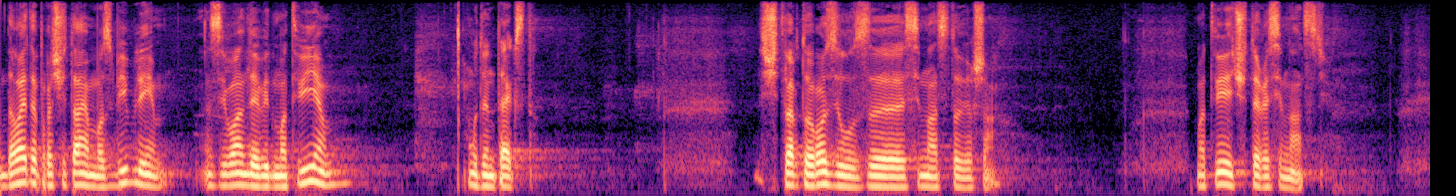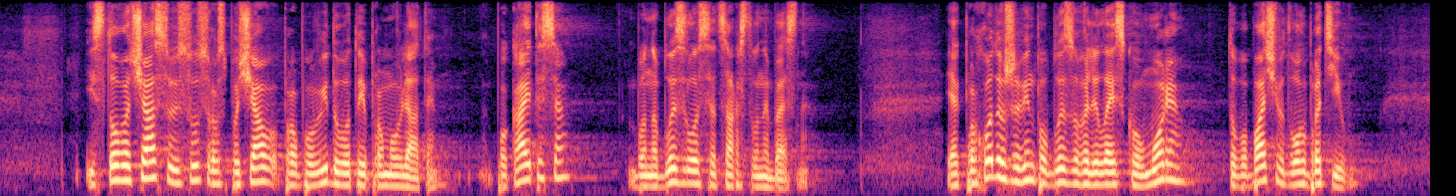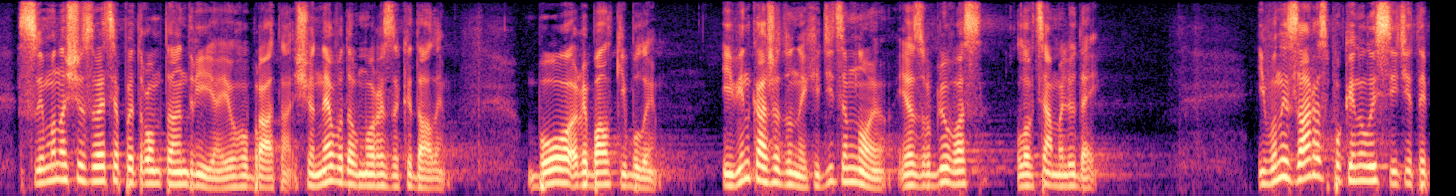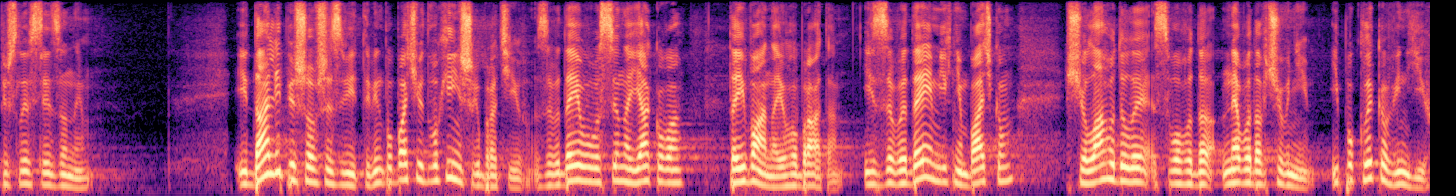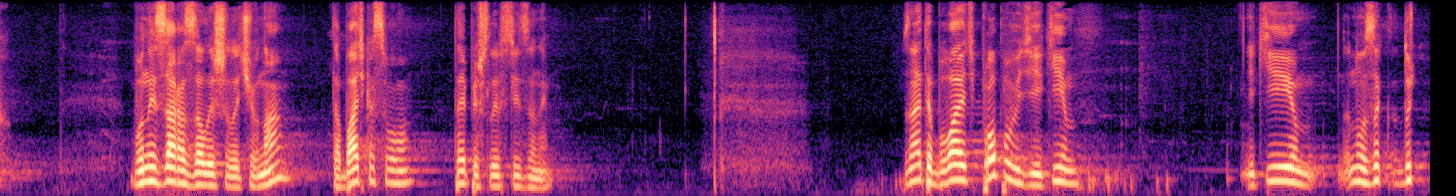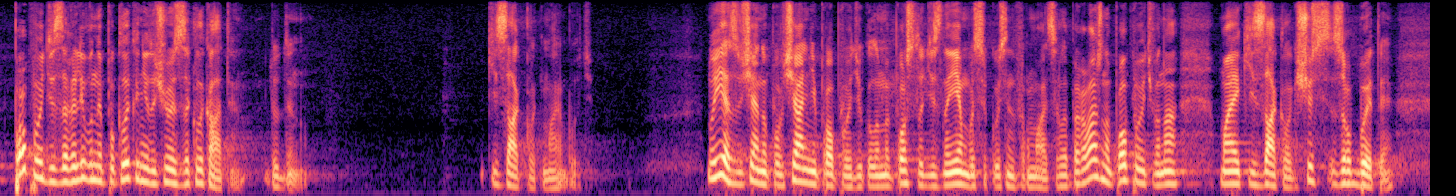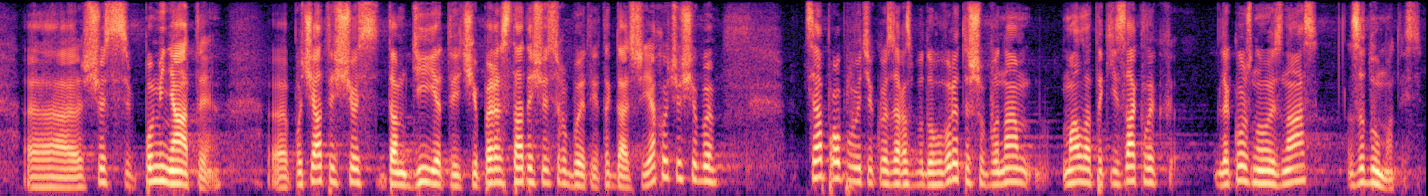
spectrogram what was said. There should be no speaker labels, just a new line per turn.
Давайте прочитаємо з Біблії, з Євангелія від Матвія, один текст з 4 розділу з 17 вірша. Матвія 4,17. І з того часу Ісус розпочав проповідувати і промовляти: Покайтеся, бо наблизилося Царство Небесне. Як проходив же він поблизу Галілейського моря, то побачив двох братів. Симона, що зветься Петром та Андрія, його брата, що невода в море закидали, бо рибалки були. І він каже до них: Ідіть за мною, я зроблю вас ловцями людей. І вони зараз покинули сіті та пішли вслід за ним. І далі, пішовши звідти, він побачив двох інших братів Заведеєвого сина Якова та Івана, його брата, і з Заведеєм, їхнім батьком, що лагодили свого невода в човні, і покликав він їх. Вони зараз залишили човна та батька свого та й пішли вслід за ним. Знаєте, бувають проповіді, які, які ну, зак- до, проповіді взагалі вони покликані до чогось закликати людину. Якийсь заклик має бути. Ну, є, звичайно, повчальні проповіді, коли ми просто дізнаємося якусь інформацію, але переважно проповідь вона має якийсь заклик, щось зробити, е, щось поміняти, почати щось там діяти чи перестати щось робити і так далі. Я хочу, щоб ця проповідь, яку я зараз буду говорити, щоб вона мала такий заклик для кожного з нас задуматись.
